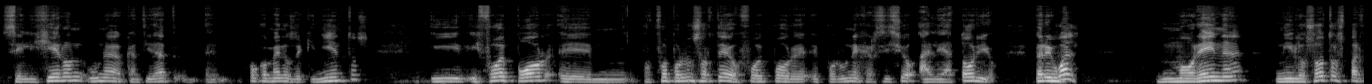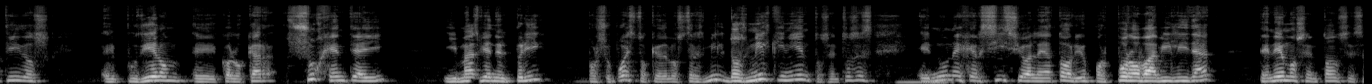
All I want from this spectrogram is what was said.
se eligieron una cantidad poco menos de 500 y, fue, por, em, fue por un sorteo, fue por, eh, por un ejercicio aleatorio. Pero igual, Morena ni los otros partidos eh, pudieron eh, colocar su gente ahí y más bien el PRI, por supuesto, que de los 3.000, 2.500. Entonces, en un ejercicio aleatorio, por probabilidad, tenemos entonces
